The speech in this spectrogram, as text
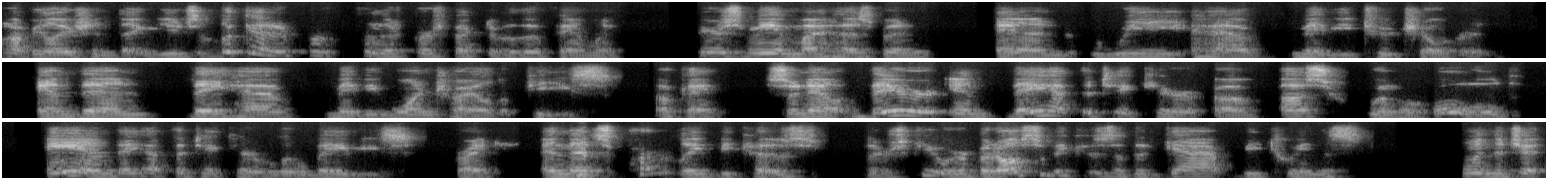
population thing. You just look at it from the perspective of the family here's me and my husband, and we have maybe two children. And then they have maybe one child apiece. Okay. So now they're in, they have to take care of us when we're old, and they have to take care of little babies. Right. And that's yep. partly because there's fewer, but also because of the gap between this when the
